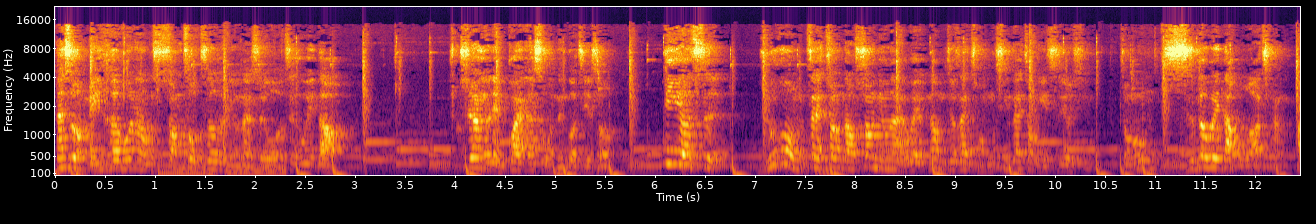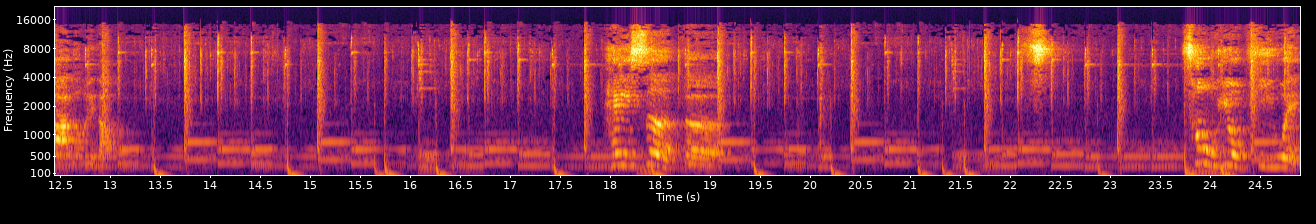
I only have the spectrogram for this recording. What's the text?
但是我没喝过那种双臭之后的牛奶，所以我这个味道虽然有点怪，但是我能够接受。第二次，如果我们再撞到双牛奶味，那我们就再重新再撞一次就行。总共十个味道，我要尝八个味道。黑色的臭鼬屁味。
